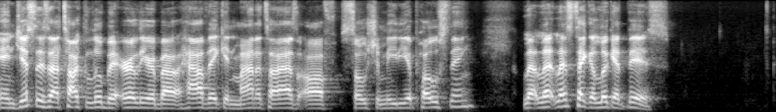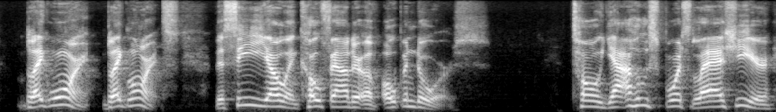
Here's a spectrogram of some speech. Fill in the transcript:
And just as I talked a little bit earlier about how they can monetize off social media posting, let, let, let's take a look at this. Blake Warren, Blake Lawrence, the CEO and co-founder of Opendorse, told Yahoo Sports last year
